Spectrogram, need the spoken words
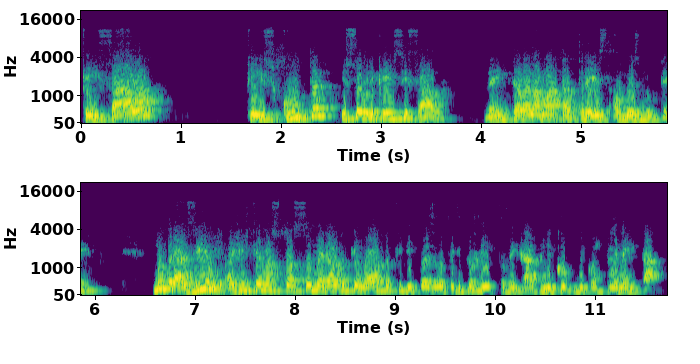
quem fala, quem escuta e sobre quem se fala. Né? Então ela mata três ao mesmo tempo. No Brasil, a gente tem uma situação melhor do que o nosso, que depois eu vou pedir para o Ricardo me, me complementar.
